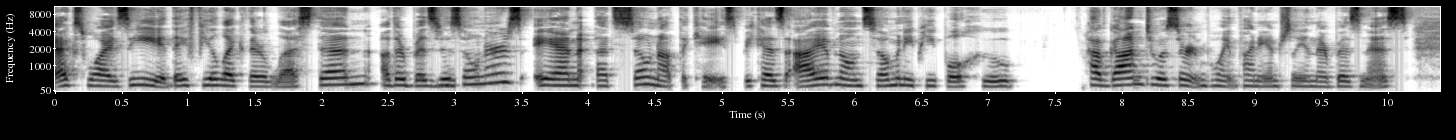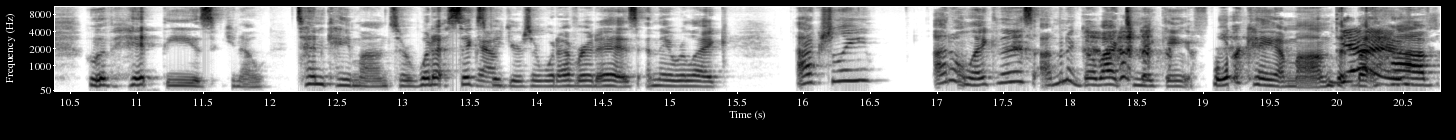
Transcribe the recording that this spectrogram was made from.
XYZ, they feel like they're less than other mm-hmm. business owners. And that's so not the case because I have known so many people who have gotten to a certain point financially in their business who have hit these, you know, 10K months or what six yeah. figures or whatever it is. And they were like, actually, I don't like this. I'm going to go back to making 4K a month, yes. but have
